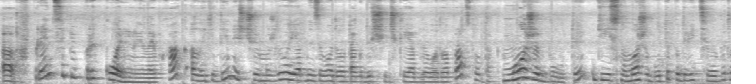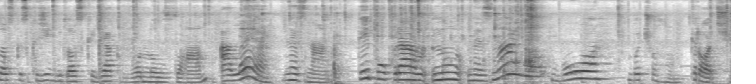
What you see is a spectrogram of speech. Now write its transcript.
А, в принципі, прикольний лайфхак, але єдине, що можливо я б не заводила так до щічки, я б заводила просто так. Може бути, дійсно, може бути. Подивіться, ви, будь ласка, скажіть, будь ласка, як воно вам. Але не знаю. Типу, прям, ну, не знаю, бо. Бо чого? Коротше.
